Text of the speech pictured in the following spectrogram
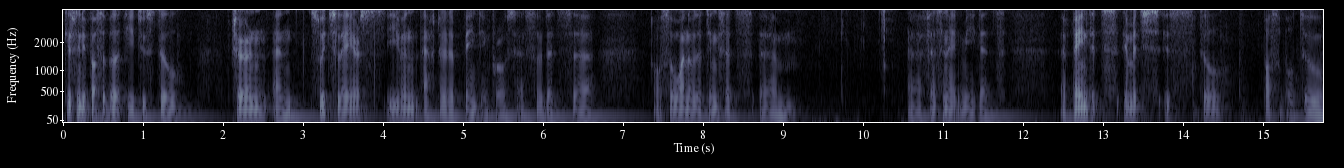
gives me the possibility to still turn and switch layers even after the painting process. So that's uh, also one of the things that um, uh, fascinate me. That a painted image is still possible to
